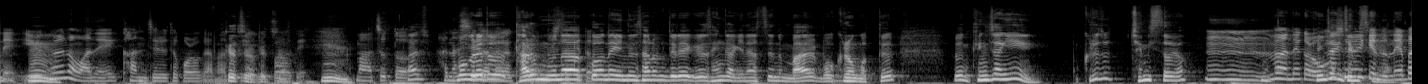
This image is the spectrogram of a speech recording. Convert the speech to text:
ていうふうのはね、感じるところかなっていう 그렇죠, ところ 그렇죠. で、 음. まあちょっと 아, 話 뭐 が 그래도 長くな 다른 りましたけど 문화권에 있는 사람들의 그 생각이나 쓰는 말 뭐 그런 것들 그건 굉장히 그래도 재밌어요. うんうんうん。まあだから面白いけどね、やっぱ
